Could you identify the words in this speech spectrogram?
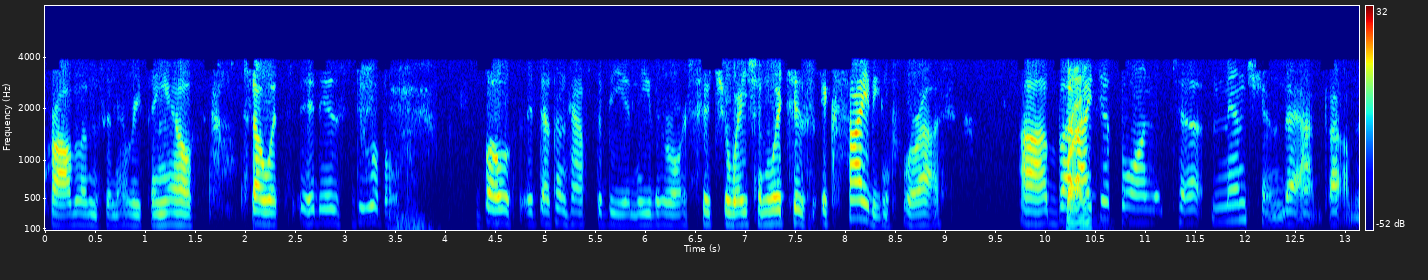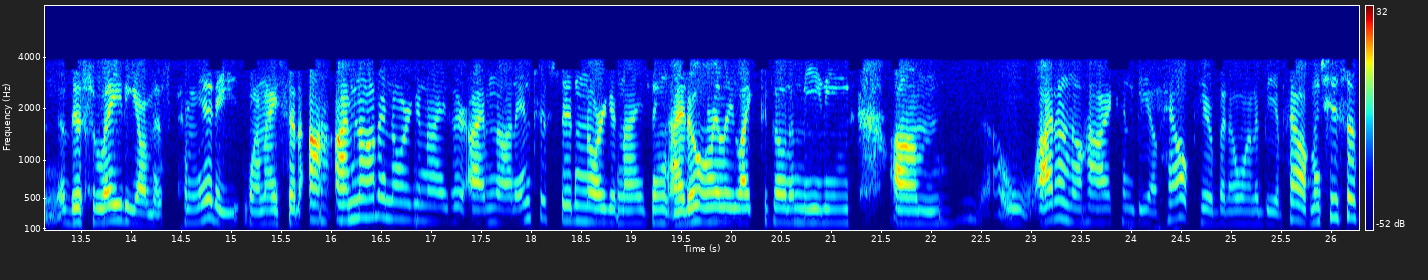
problems and everything else. So it's it is doable. Both it doesn't have to be an either or situation, which is exciting for us. Uh, but I just wanted to mention that um, this lady on this committee, when I said, uh, I'm not an organizer, I'm not interested in organizing, I don't really like to go to meetings, um, I don't know how I can be of help here, but I want to be of help. And she says,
